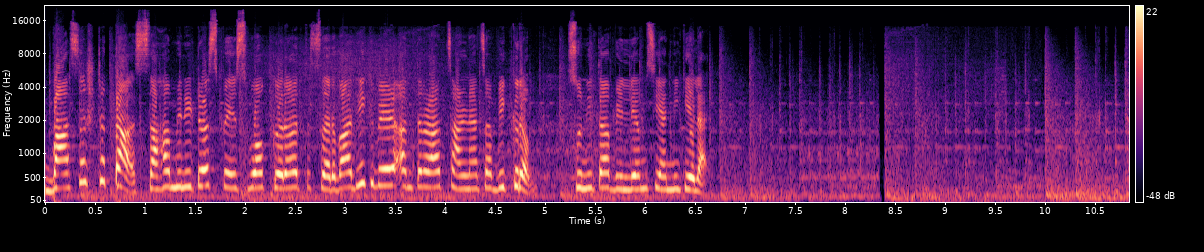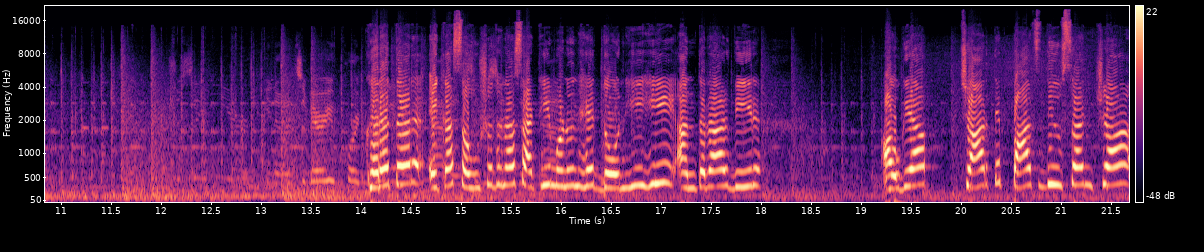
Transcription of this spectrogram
बासष्ट तास सहा मिनिटं स्पेस वॉक करत सर्वाधिक वेळ अंतराळात चालण्याचा विक्रम सुनीता विल्यम्स यांनी केलाय. You खरं तर एका संशोधनासाठी म्हणून हे दोन्हीही अंतराळवीर अवघ्या चार ते पाच दिवसांच्या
